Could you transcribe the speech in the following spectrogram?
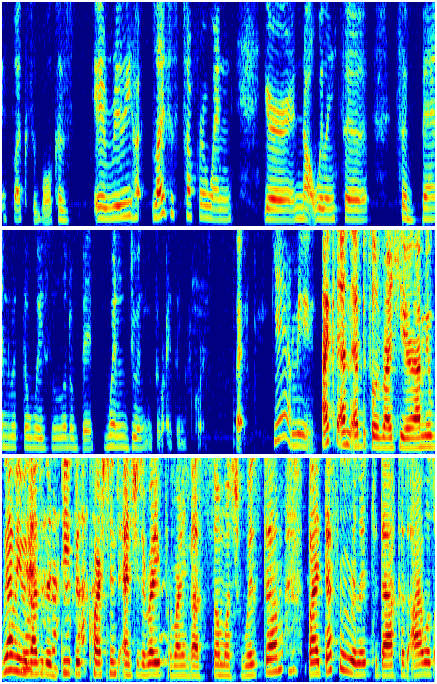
inflexible because it really life is tougher when you're not willing to to bend with the waves a little bit when doing the right thing, of course. Yeah. I mean, I can end the episode right here. I mean, we haven't even got to the deepest questions, and she's already providing us so much wisdom. But I definitely relate to that because I was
